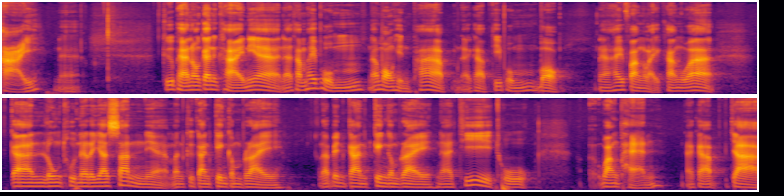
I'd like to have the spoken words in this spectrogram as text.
ขายนะคือแผนของการขายเนี่ยนะทำให้ผมนะมองเห็นภาพนะครับที่ผมบอกนะให้ฟังหลายครั้งว่า การลงทุนในระยะสั้นเนี่ยมันคือการเก็งกำไร และเป็นการเก็งกำไรนะที่ถูกวางแผนนะครับจาก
